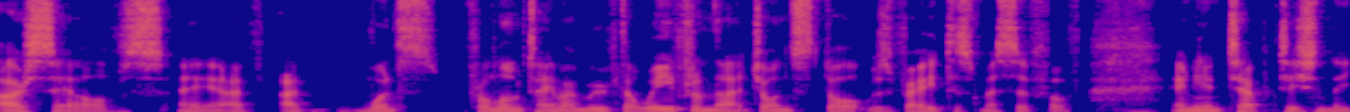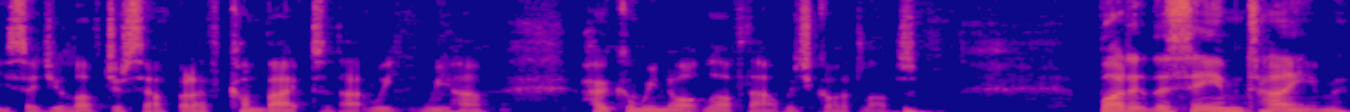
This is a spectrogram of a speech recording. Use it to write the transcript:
ourselves. Uh, I've, I've once, for a long time, I moved away from that. John Stott was very dismissive of any interpretation that you said you loved yourself, but I've come back to that. We we have. How can we not love that which God loves? But at the same time,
